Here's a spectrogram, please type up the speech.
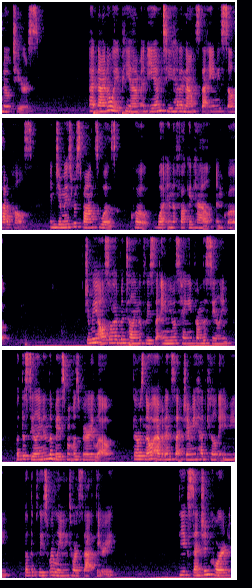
no tears. At 9:08 p.m., an EMT had announced that Amy still had a pulse, and Jimmy's response was, quote, "What in the fucking hell?" end quote. Jimmy also had been telling the police that Amy was hanging from the ceiling, but the ceiling in the basement was very low. There was no evidence that Jimmy had killed Amy, but the police were leaning towards that theory. The extension cord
